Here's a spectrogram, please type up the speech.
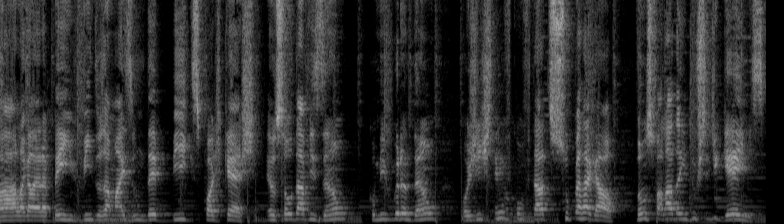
Fala galera, bem-vindos a mais um The Bigs Podcast. Eu sou o Davizão, comigo Grandão. Hoje a gente tem um convidado super legal. Vamos falar da indústria de games.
